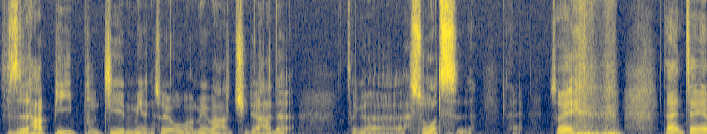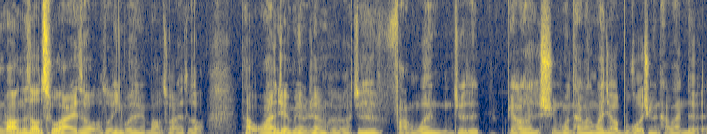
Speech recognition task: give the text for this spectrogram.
只是他闭不见面，所以我们没有办法取得他的这个说辞。所以，但是这篇报那时候出来的时候，我说英国这篇报出来的时候，他完全没有任何就是访问，就是比方说询问台湾的外交部或询问台湾的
